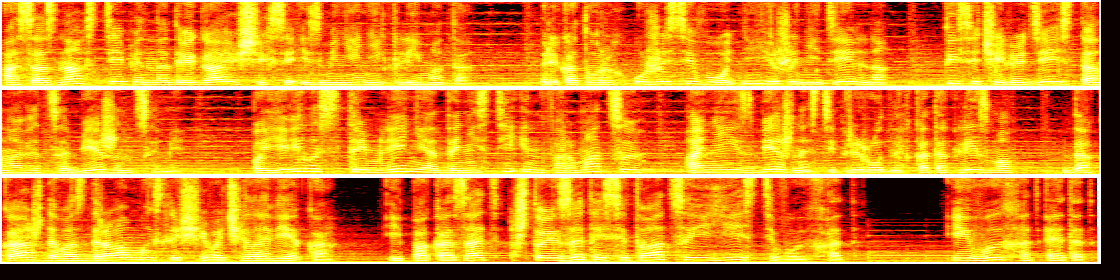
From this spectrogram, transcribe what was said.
Осознав степень надвигающихся изменений климата, при которых уже сегодня еженедельно тысячи людей становятся беженцами, появилось стремление донести информацию о неизбежности природных катаклизмов до каждого здравомыслящего человека – и показать, что из этой ситуации есть выход. И выход этот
